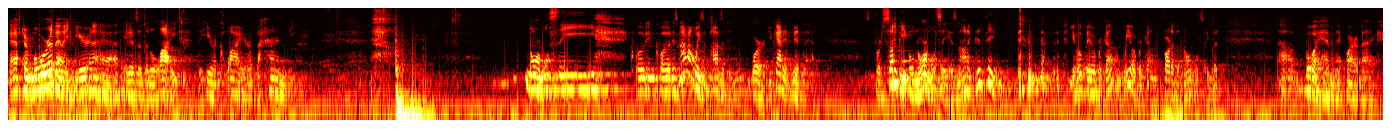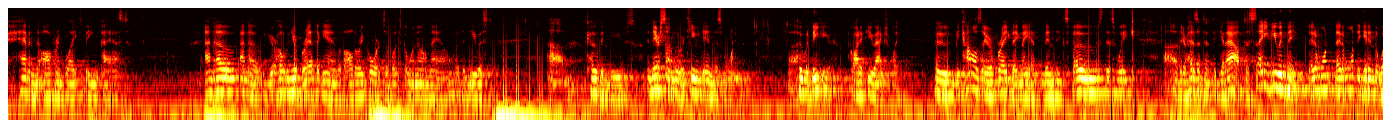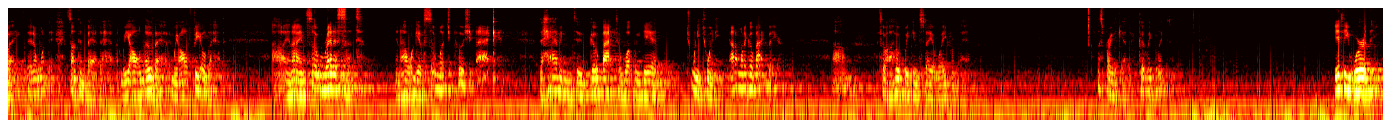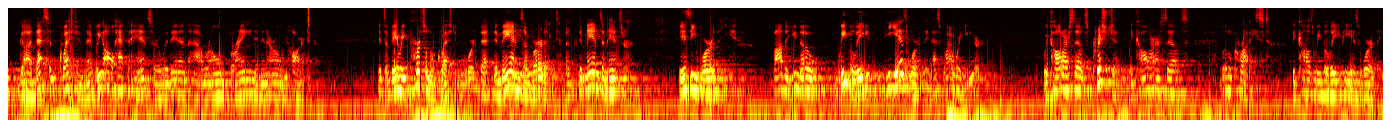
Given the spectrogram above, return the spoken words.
After more than a year and a half, it is a delight to hear a choir behind me. Normalcy, quote unquote, is not always a positive word. You've got to admit that. For some people, normalcy is not a good thing. you hope they overcome. We overcome part of the normalcy, but uh, boy, having that choir back, having the offering plates being passed. I know, I know, you're holding your breath again with all the reports of what's going on now with the newest um, COVID news. And there are some who are tuned in this morning uh, who would be here, quite a few actually, who, because they're afraid they may have been exposed this week, uh, they're hesitant to get out to save you and me. They don't want they don't want to get in the way. They don't want to, something bad to happen. We all know that, and we all feel that. Uh, and I am so reticent, and I will give so much pushback to having to go back to what we did 2020. I don't want to go back there. Um, so I hope we can stay away from that. Let's pray together, could we please? Is he worthy, God? That's a question that we all have to answer within our own brain and in our own heart. It's a very personal question, Lord, that demands a verdict, uh, demands an answer. Is he worthy? Father, you know we believe he is worthy. That's why we're here. We call ourselves Christian. We call ourselves little Christ because we believe he is worthy.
